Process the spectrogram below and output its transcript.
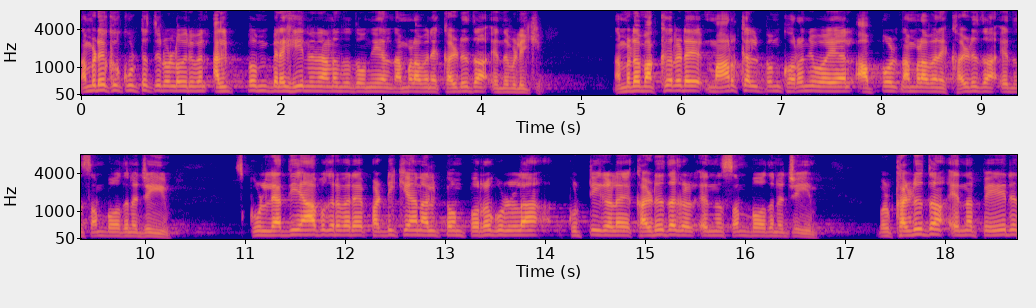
നമ്മുടെയൊക്കെ കൂട്ടത്തിലുള്ള ഒരുവൻ അല്പം ബലഹീനനാണെന്ന് തോന്നിയാൽ നമ്മൾ അവനെ കഴുത എന്ന് വിളിക്കും. നമ്മുടെ മക്കളുടെ മാർക്കൽപ്പം കുറഞ്ഞു പോയാൽ അപ്പോൾ നമ്മൾ അവനെ കഴുത എന്ന് സംബോധന ചെയ്യും. സ്കൂളിലെ അധ്യാപകർ വരെ പഠിക്കാൻ അല്പം പുറകുള്ള കുട്ടികളെ കഴുതകൾ എന്ന് സംബോധന ചെയ്യും. അപ്പോൾ കഴുത എന്ന പേര്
